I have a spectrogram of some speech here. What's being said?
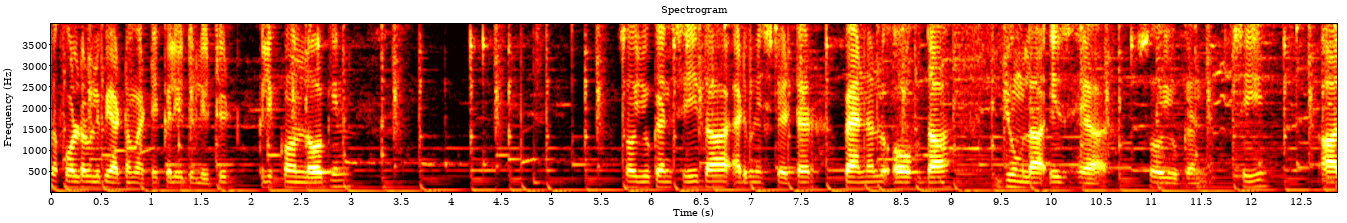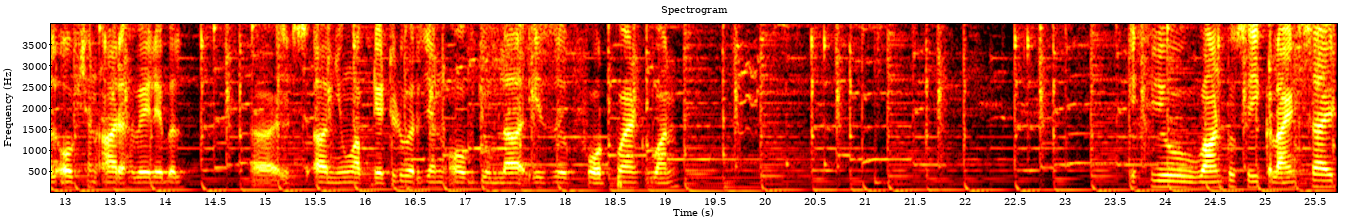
The folder will be automatically deleted. Click on login. So you can see the administrator panel of the Joomla is here. So you can see all options are available. Uh, it's a new updated version of Joomla is 4.1 if you want to see client side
